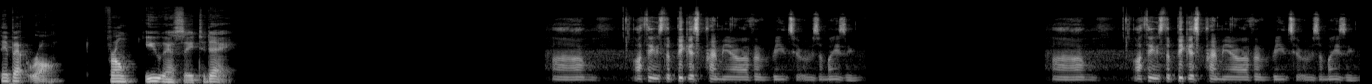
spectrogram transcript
they bet wrong. From USA Today. Um, I think it's the biggest premiere I've ever been to. It was amazing. Um, I think it's the biggest premiere I've ever been to. It was amazing.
